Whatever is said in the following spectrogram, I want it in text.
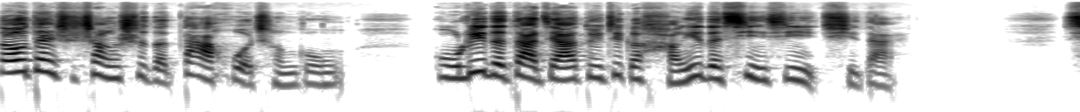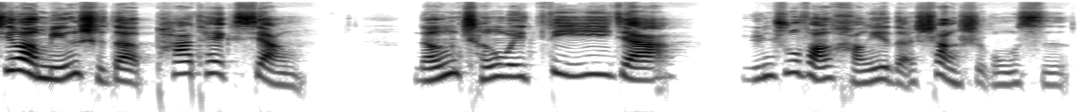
刀带式上市的大获成功，鼓励了大家对这个行业的信心与期待。希望明石的 Partech 项目能成为第一家云住房行业的上市公司。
